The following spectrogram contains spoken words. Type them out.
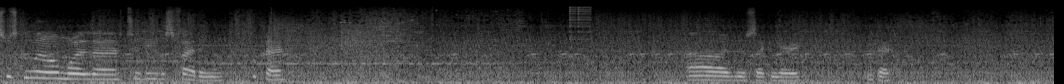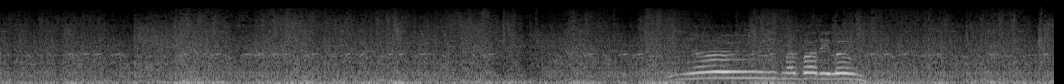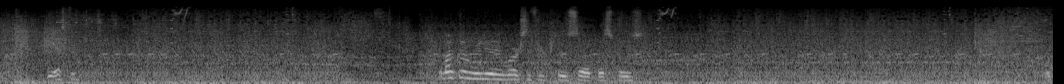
This was going on while uh, 2B was fighting them. Okay. Ah, I do secondary. Okay. No, leave my body alone. Yes. The lock-on really only works if you're close up, I suppose.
